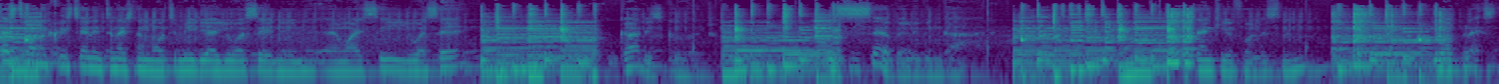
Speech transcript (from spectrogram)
Testimony Christian International Multimedia USA, NYC, USA. God is good. We serve a living God. Thank you for listening. You are blessed.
